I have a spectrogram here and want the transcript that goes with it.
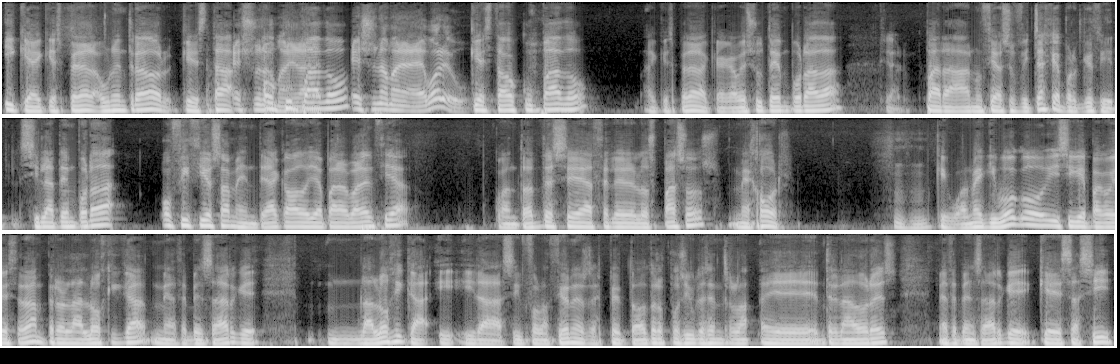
Y que hay que esperar a un entrenador que está es ocupado manera, es una manera de voleu que está ocupado, hay que esperar a que acabe su temporada para anunciar su fichaje. Porque, es decir, si la temporada oficiosamente ha acabado ya para el Valencia, cuanto antes se acelere los pasos, mejor. Que igual me equivoco y sigue Paco y Esteban, pero la lógica me hace pensar que mm, la lógica y, y las informaciones respecto a otros posibles entrena- eh, entrenadores me hace pensar que, que es así.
